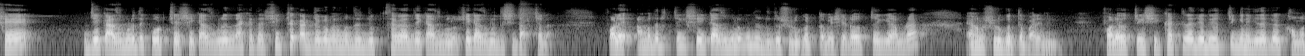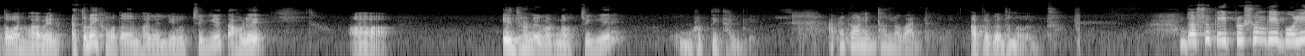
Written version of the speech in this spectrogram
সে যে কাজগুলোতে করছে সেই কাজগুলো না ক্ষেত্রে শিক্ষা কার্যক্রমের মধ্যে যুক্ত থাকা যে কাজগুলো সেই কাজগুলোতে সে যাচ্ছে না। ফলে আমাদের হচ্ছে কি সেই কাজগুলো কিন্তু দ্রুত শুরু করতে হবে। সেটা হচ্ছে গিয়ে আমরা এখনও শুরু করতে পারিনি। ফলে হচ্ছে কি শিক্ষার্থীরা যদি হচ্ছে কি নিজেদেরকে ক্ষমতাবান ভাবেন এতটাই ক্ষমতাবান ভাবেন যে হচ্ছে গিয়ে তাহলে আহ, এই ধরনের ঘটনা হচ্ছে গিয়ে ঘটতেই থাকবে। আপনাকে অনেক ধন্যবাদ। আপনাকেও ধন্যবাদ। দর্শক, এই প্রসঙ্গে বলি,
